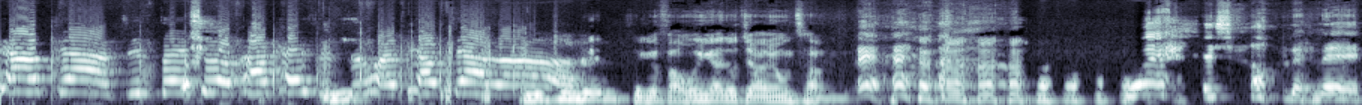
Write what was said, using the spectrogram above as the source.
票价，这一次的 p 开始值回票价其实今。天整个访问应该都叫他用唱的。喂，少年嘞，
